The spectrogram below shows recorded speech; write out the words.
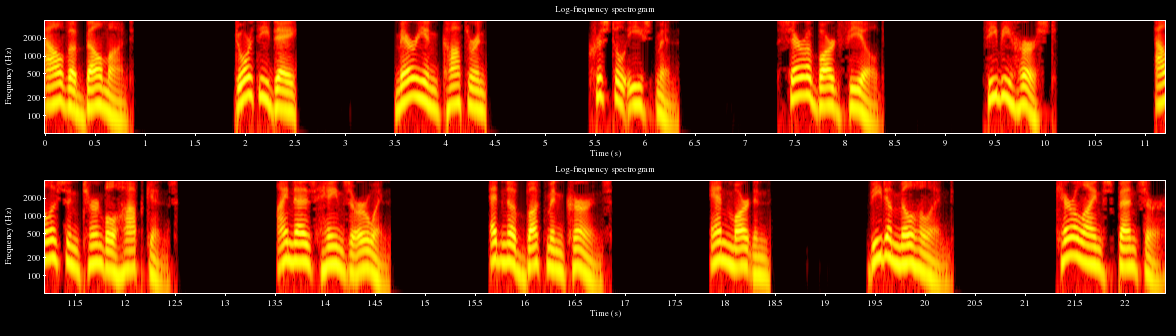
Alva Belmont Dorothy Day Marion Cothren Crystal Eastman Sarah Bard Field Phoebe Hearst Allison Turnbull Hopkins Inez Haynes Irwin Edna Buckman Kearns Anne Martin Vita Milholland Caroline Spencer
